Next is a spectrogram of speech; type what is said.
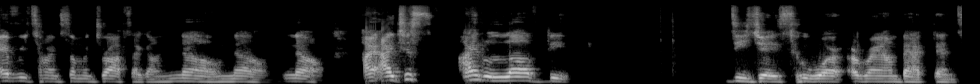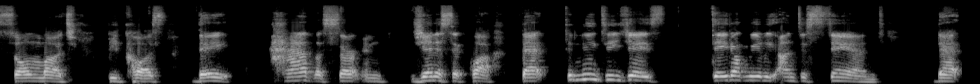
every time someone drops, I go, no, no, no. I, I just, I love the DJs who were around back then so much because they have a certain je ne sais quoi that the new DJs, they don't really understand that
